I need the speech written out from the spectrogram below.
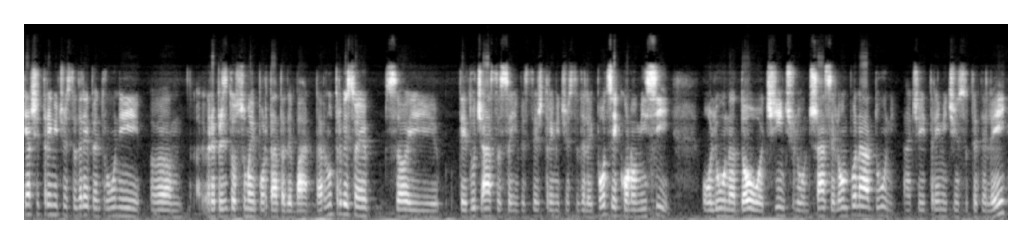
chiar și 3500 de lei pentru unii uh, reprezintă o sumă importantă de bani, dar nu trebuie să, să te duci astăzi să investești 3500 de lei. Poți economisi o lună, două, cinci luni, șase luni până aduni acei 3500 de lei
